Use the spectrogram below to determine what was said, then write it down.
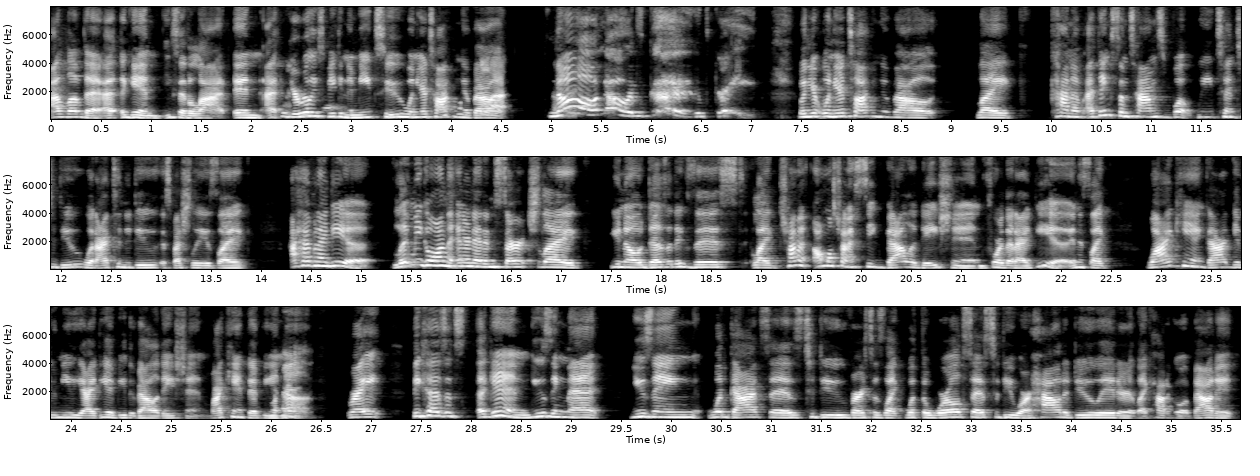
I love that. I, again, you said a lot, and I, you're really speaking to me too when you're talking about. No, no, it's good. It's great when you're when you're talking about like kind of. I think sometimes what we tend to do, what I tend to do, especially, is like I have an idea. Let me go on the internet and search like you know, does it exist? Like trying to almost trying to seek validation for that idea, and it's like, why can't God giving me the idea be the validation? Why can't that be enough? Right? Because it's again using that using what God says to do versus like what the world says to do or how to do it or like how to go about it.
